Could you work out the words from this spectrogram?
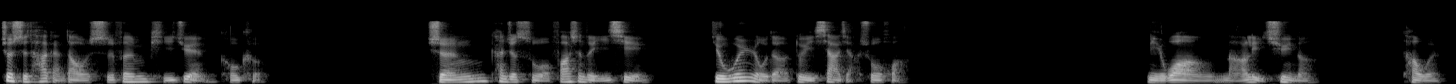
这时他感到十分疲倦、口渴。神看着所发生的一切。就温柔的对夏甲说话：“你往哪里去呢？”他问。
